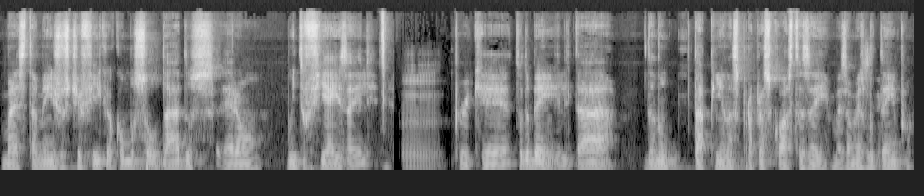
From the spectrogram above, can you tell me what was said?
mas também justifica como soldados eram muito fiéis a ele. Hum, Porque, tudo bem, ele tá dando um tapinha nas próprias costas aí, mas ao mesmo tempo,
